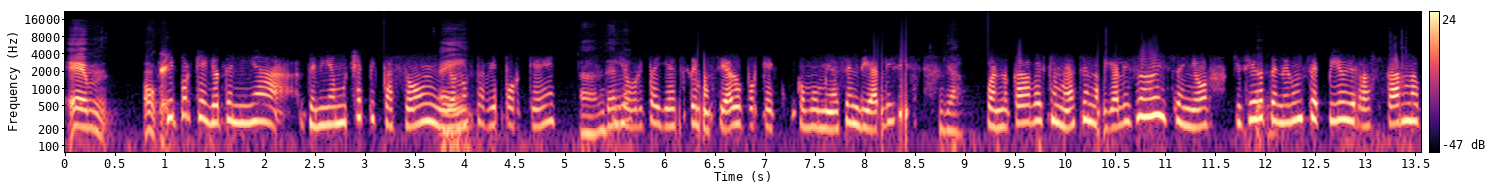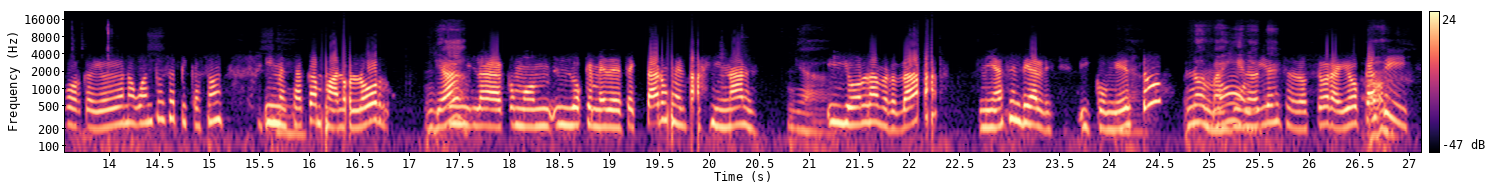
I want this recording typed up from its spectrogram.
Em, sí, porque yo tenía, tenía mucha picazón, yo no sabía por qué. Y ahorita ya es demasiado porque como me hacen diálisis, ya cuando cada vez que me hacen la diálisis, ay señor, quisiera tener un cepillo y rascarme porque yo ya no aguanto ese picazón y me saca mal olor. Ya. Y la, como lo que me detectaron es vaginal. Ya. Y yo la verdad, me hacen diálisis. Y con esto, no, imagínate. No, doctora, yo casi... Oh.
